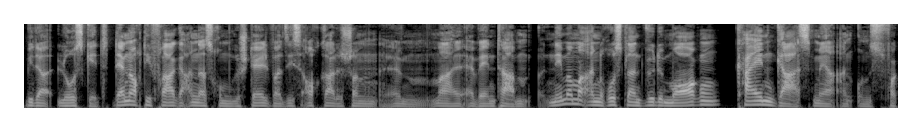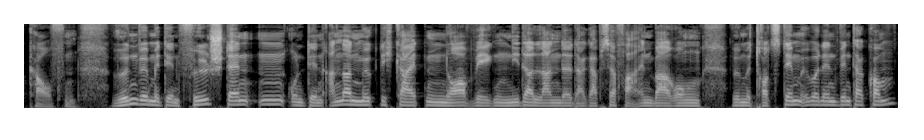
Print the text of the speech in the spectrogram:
wieder losgeht. Dennoch die Frage andersrum gestellt, weil Sie es auch gerade schon ähm, mal erwähnt haben. Nehmen wir mal an, Russland würde morgen kein Gas mehr an uns verkaufen. Würden wir mit den Füllständen und den anderen Möglichkeiten, Norwegen, Niederlande, da gab es ja Vereinbarungen, würden wir trotzdem über den Winter kommen?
